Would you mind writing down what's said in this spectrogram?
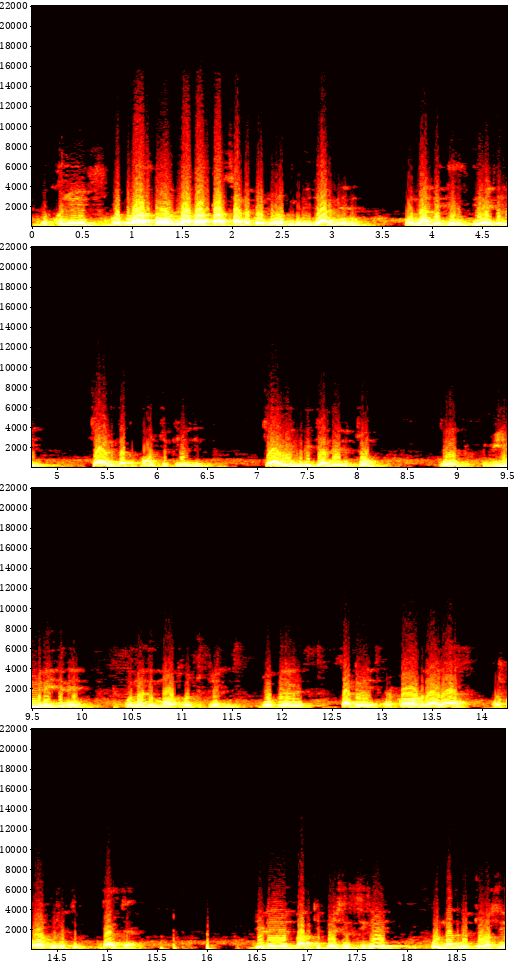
ਦੇਖੋ ਜੀ ਬੁੱਧਵਾਰ ਤੋਂ ਲਗਾਤਾਰ ਸਾਡੇ ਕੋਲ ਜੋ ਮਰੀਜ਼ ਆ ਰਹੇ ਨੇ, ਉਹਨਾਂ ਦੀ ਗਿਣਤੀ ਹੈ ਜੀ 40 ਤੱਕ ਪਹੁੰਚ ਚੁੱਕੀ ਹੈ ਜੀ। 40 ਮਰੀਜ਼ਾਂ ਦੇ ਵਿੱਚੋਂ ਜੋ 20 ਮਰੀਜ਼ ਨੇ, ਉਹਨਾਂ ਦੀ ਮੌਤ ਹੋ ਚੁੱਕੀ ਹੈ ਜੀ, ਜੋ ਕਿ ਸਾਡੇ ਰਿਕਾਰਡ ਦਾ ਹੈਗਾ ਰਿਕਾਰਡ ਦੇ ਵਿੱਚ ਦਰਜ ਹੈ। ਜਿਹੜੇ ਬਾਕੀ ਪੇਸ਼ੈਂਟ ਸੀਗੇ, ਉਹਨਾਂ ਦੇ ਵਿੱਚੋਂ ਅਸੀਂ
